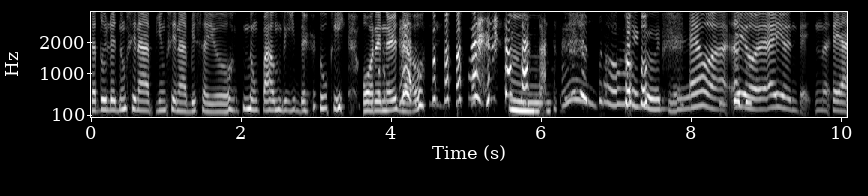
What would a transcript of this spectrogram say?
katulad nung sinabi yung sinabi sa nung palm reader, Tuki, foreigner daw. Mm. Oh my goodness. Ewan, ayun, ayun. Kaya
